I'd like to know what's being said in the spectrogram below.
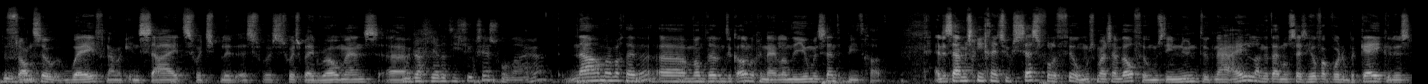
de Franse wave, namelijk Inside, Switchblade, eh, Swi- Switchblade Romance. Maar dacht jij dat die succesvol waren? nou, maar wacht even. eh, want we hebben natuurlijk ook nog in Nederland de Human Centipede gehad. En het zijn misschien geen succesvolle films, maar het zijn wel films die nu natuurlijk na een hele lange tijd nog steeds heel vaak worden bekeken. Dus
